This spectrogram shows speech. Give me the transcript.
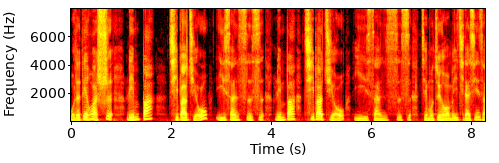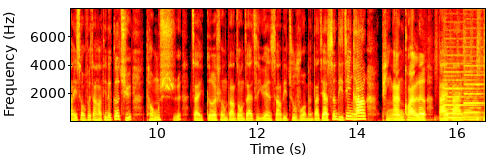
我的电话是零八七八九一三四四零八七八九一三四四。节目最后，我们一起来欣赏一首非常好听的歌曲，同时在歌声当中再次愿上帝祝福我们大家身体健康、平安快乐，拜拜。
